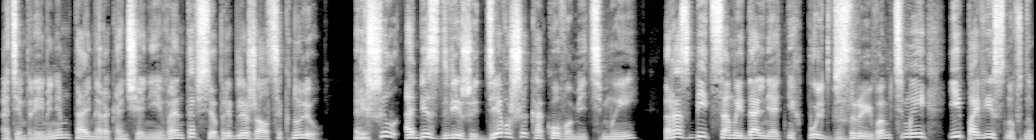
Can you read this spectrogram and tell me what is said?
А тем временем таймер окончания ивента все приближался к нулю. Решил обездвижить девушек оковами тьмы, разбить самый дальний от них пульт взрывом тьмы и, повиснув на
